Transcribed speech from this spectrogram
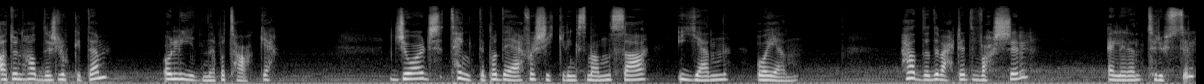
at hun hadde slukket dem, og lydene på taket. George tenkte på det forsikringsmannen sa igjen og igjen. Hadde det vært et varsel eller en trussel?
